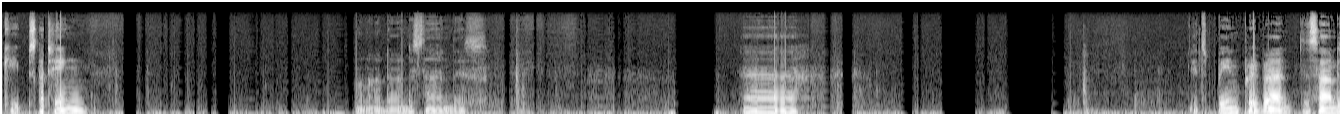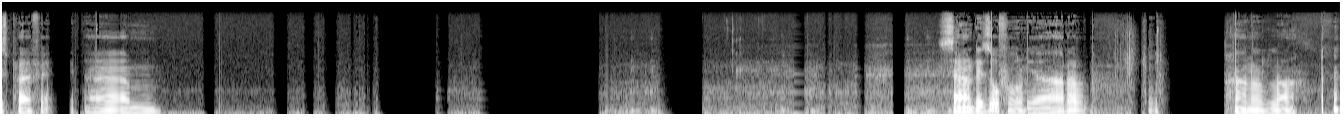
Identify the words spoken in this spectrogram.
keeps cutting. Well, I don't understand this. Uh, it's been pretty bad. The sound is perfect. Um, Sound is awful. Ya Rab. Subhanallah. I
